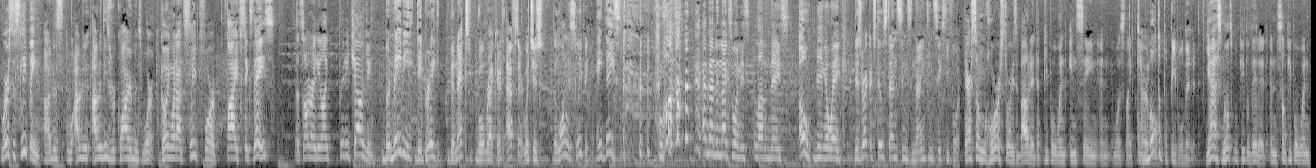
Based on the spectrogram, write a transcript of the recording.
where's the sleeping? How does how do how do these requirements work? Going without sleep for five, six days. That's already like pretty challenging. But maybe they break the next world record after, which is the longest sleeping, eight days. What? And then the next one is 11 days oh, being awake. this record still stands since 1964. There are some horror stories about it that people went insane and it was like oh, terrible. Multiple people did it. Yes, multiple people did it, and some people went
